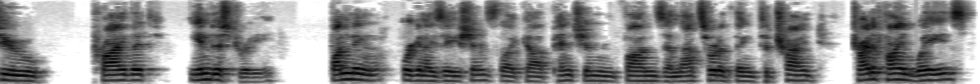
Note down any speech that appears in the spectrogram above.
to private industry funding organizations like uh, pension funds and that sort of thing to try try to find ways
